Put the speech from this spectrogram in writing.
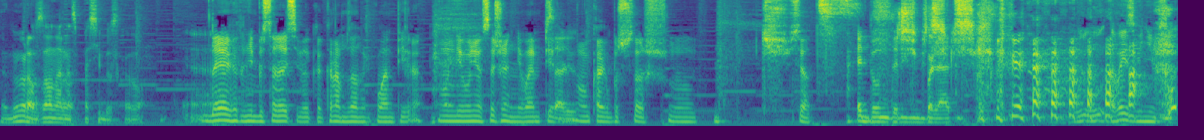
Ну, Рамзан, наверное, спасибо сказал. Да я как-то не представляю себя как Рамзана, как вампира. Он не, у него совершенно не вампир. Абсолютно. Он как бы, что ж, ну... Все. I don't drink, блядь. Ну, ну, Давай извинимся,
